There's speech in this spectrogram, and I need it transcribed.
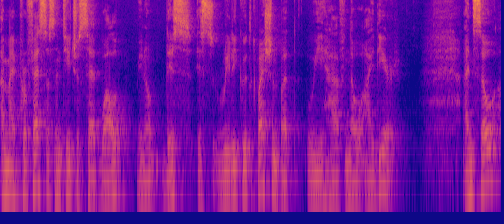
And my professors and teachers said, well, you know, this is really good question, but we have no idea. And so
